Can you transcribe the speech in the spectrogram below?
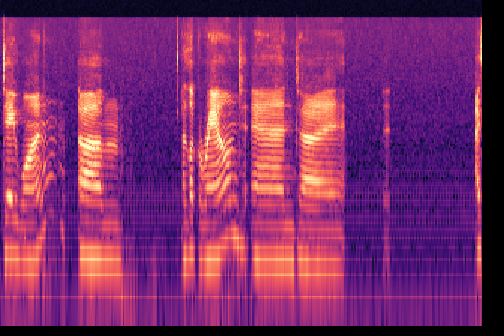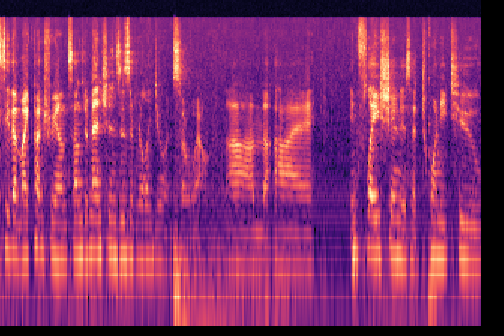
day one, um, I look around and uh, I see that my country, on some dimensions, isn't really doing so well. Um, I, inflation is at 22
